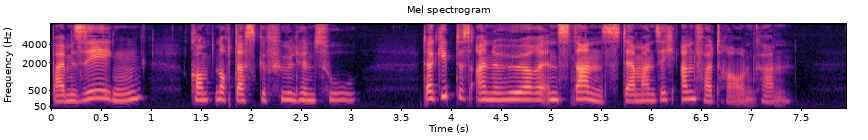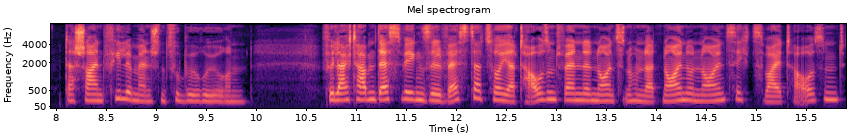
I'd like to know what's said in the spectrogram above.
Beim Segen kommt noch das Gefühl hinzu, da gibt es eine höhere Instanz, der man sich anvertrauen kann. Das scheint viele Menschen zu berühren. Vielleicht haben deswegen Silvester zur Jahrtausendwende 1999 2000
